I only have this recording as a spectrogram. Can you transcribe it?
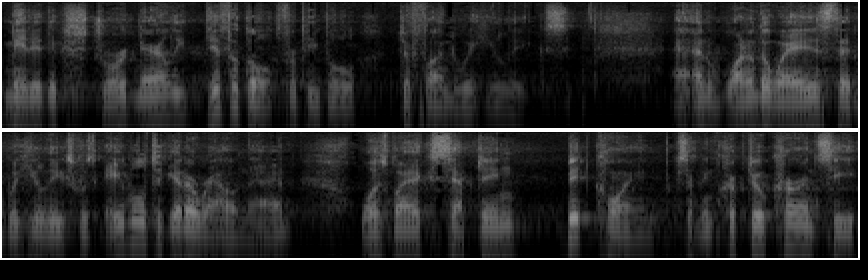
made it extraordinarily difficult for people to fund WikiLeaks. And one of the ways that WikiLeaks was able to get around that was by accepting Bitcoin, accepting cryptocurrency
